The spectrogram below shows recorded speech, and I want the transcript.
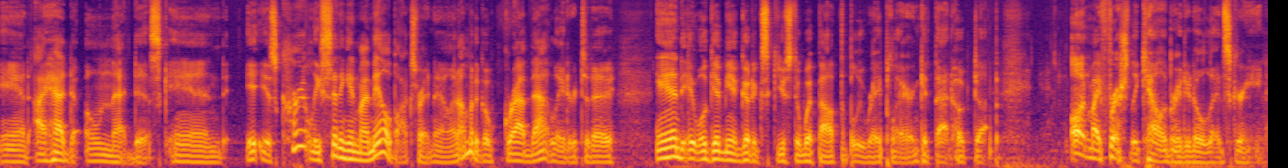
and I had to own that disc. And it is currently sitting in my mailbox right now, and I'm going to go grab that later today. And it will give me a good excuse to whip out the Blu ray player and get that hooked up on my freshly calibrated OLED screen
